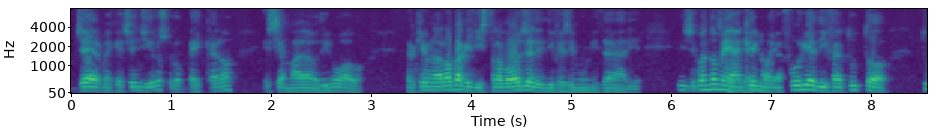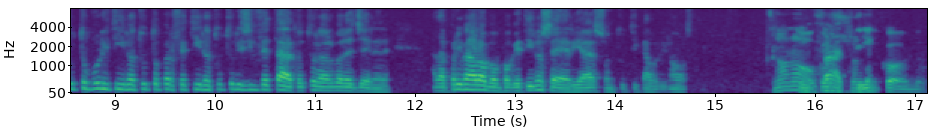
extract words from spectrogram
germe che c'è in giro se lo beccano e si ammalano di nuovo, perché è una roba che gli stravolge le difese immunitarie. Quindi secondo me anche noi, a furia di fare tutto, tutto pulitino, tutto perfettino, tutto disinfettato, tutta una roba del genere, alla prima roba un pochettino seria sono tutti cavoli nostri. No, no, Infatti- sono d'accordo.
